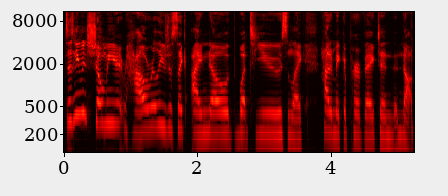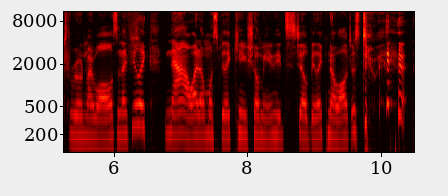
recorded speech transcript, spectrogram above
Doesn't even show me how really. Just like, I know what to use and like how to make it perfect and not to ruin my walls. And I feel like now I'd almost be like, "Can you show me?" And he'd still be like, "No, I'll just do it."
